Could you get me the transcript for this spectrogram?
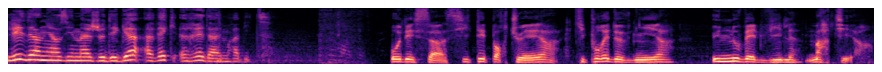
Les dernières images de dégâts avec Reda Emrabit. Odessa, cité portuaire qui pourrait devenir une nouvelle ville martyre.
